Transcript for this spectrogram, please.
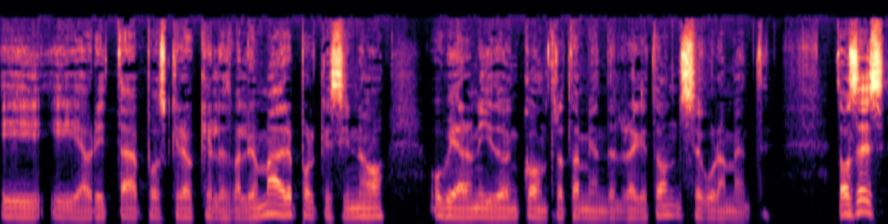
Y, y ahorita pues creo que les valió madre porque si no hubieran ido en contra también del reggaetón seguramente. Entonces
